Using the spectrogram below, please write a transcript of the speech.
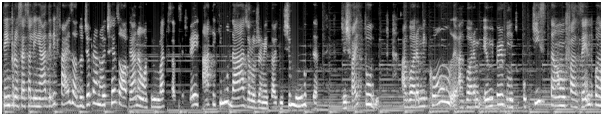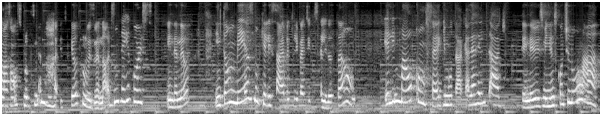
tem processo alinhado, ele faz, ó, do dia para noite resolve. Ah, não, aquilo lá que precisava ser feito, ah, tem que mudar de alojamento, a gente muda. A gente faz tudo. Agora, me com, agora eu me pergunto, o que estão fazendo com relação aos clubes menores? Porque os clubes menores não têm recurso, entendeu? Então, mesmo que ele saiba que ele vai ter fiscalização, ele mal consegue mudar aquela realidade, entendeu? E os meninos continuam lá,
